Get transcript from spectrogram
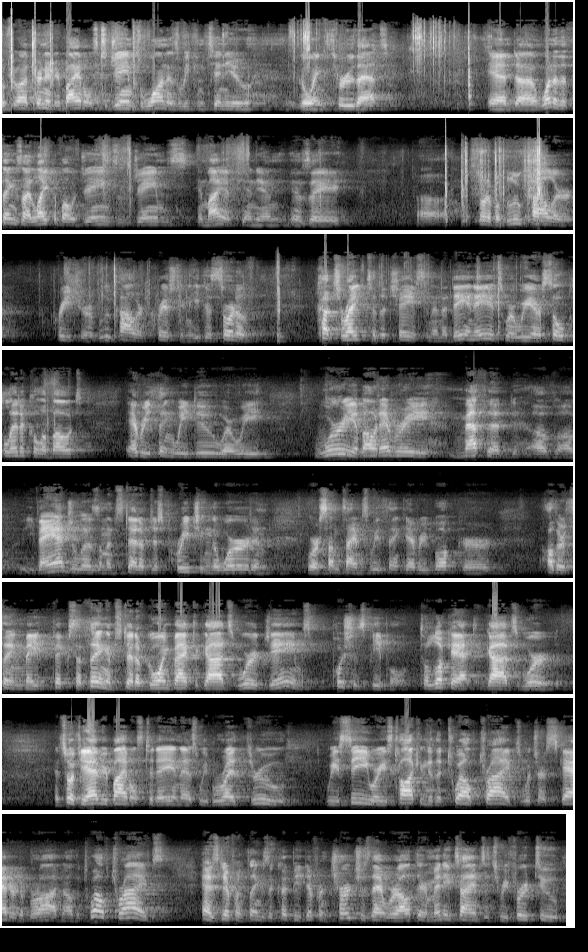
If you want to turn in your Bibles to James 1 as we continue going through that. And uh, one of the things I like about James is James, in my opinion, is a uh, sort of a blue collar preacher, a blue collar Christian. He just sort of cuts right to the chase. And in a day and age where we are so political about everything we do, where we worry about every method of, of evangelism instead of just preaching the word, and where sometimes we think every book or other thing may fix a thing instead of going back to God's word. James pushes people to look at God's word. And so, if you have your Bibles today, and as we've read through, we see where he's talking to the 12 tribes which are scattered abroad. Now, the 12 tribes has different things. It could be different churches that were out there. Many times it's referred to,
